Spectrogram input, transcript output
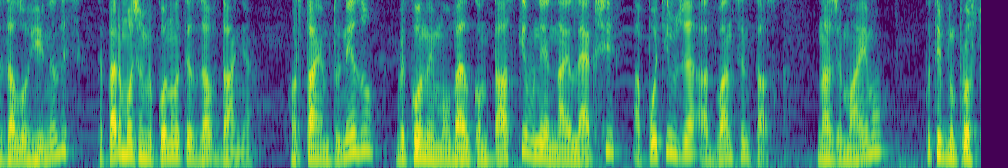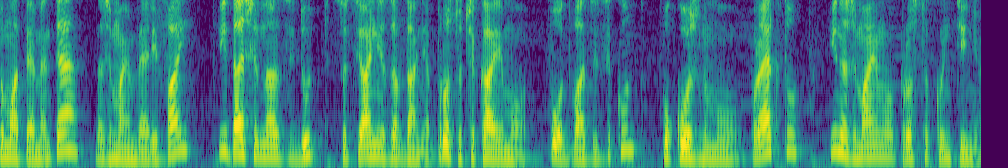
залогінились, тепер можемо виконувати завдання. Гортаємо донизу, виконуємо welcome таски, вони найлегші, а потім вже advanced task. Нажимаємо. Потрібно просто мати МНТ, нажимаємо Verify. І далі в нас йдуть соціальні завдання. Просто чекаємо по 20 секунд по кожному проекту і нажимаємо просто Continue.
